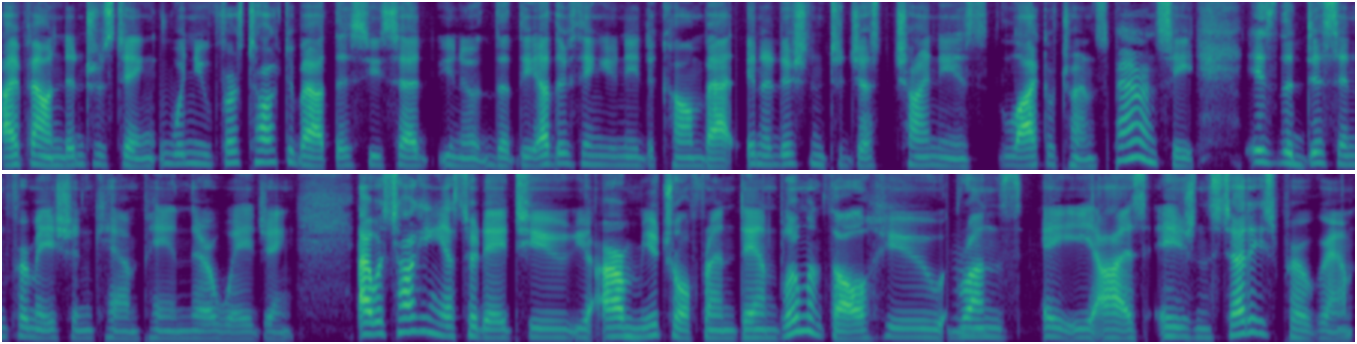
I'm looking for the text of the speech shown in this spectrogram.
I found interesting when you first talked about this, you said, you know, that the other thing you need to combat, in addition to just Chinese lack of transparency, is the disinformation campaign they're waging. I was talking yesterday to our mutual friend, Dan Blumenthal, who mm-hmm. runs AEI's Asian Studies program.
